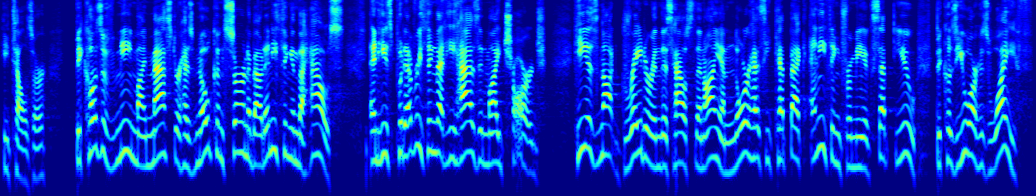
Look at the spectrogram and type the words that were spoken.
he tells her, because of me, my master has no concern about anything in the house, and he's put everything that he has in my charge. He is not greater in this house than I am, nor has he kept back anything from me except you, because you are his wife.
